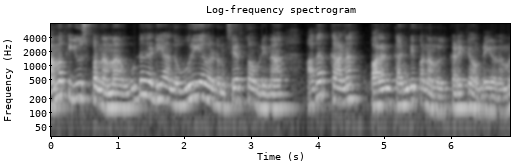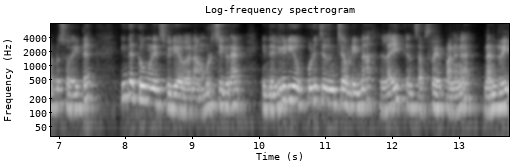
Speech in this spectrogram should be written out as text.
நமக்கு யூஸ் பண்ணாமல் உடனடியாக அந்த உரியவரிடம் சேர்த்தோம் அப்படின்னா அதற்கான பலன் கண்டிப்பாக நம்மளுக்கு கிடைக்கும் அப்படிங்கிறத மட்டும் சொல்லிட்டு இந்த டூ மினிட்ஸ் வீடியோவை நான் முடிச்சுக்கிறேன். இந்த வீடியோ பிடிச்சிருந்துச்சு அப்படின்னா லைக் அண்ட் சப்ஸ்கிரைப் பண்ணுங்கள் நன்றி.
